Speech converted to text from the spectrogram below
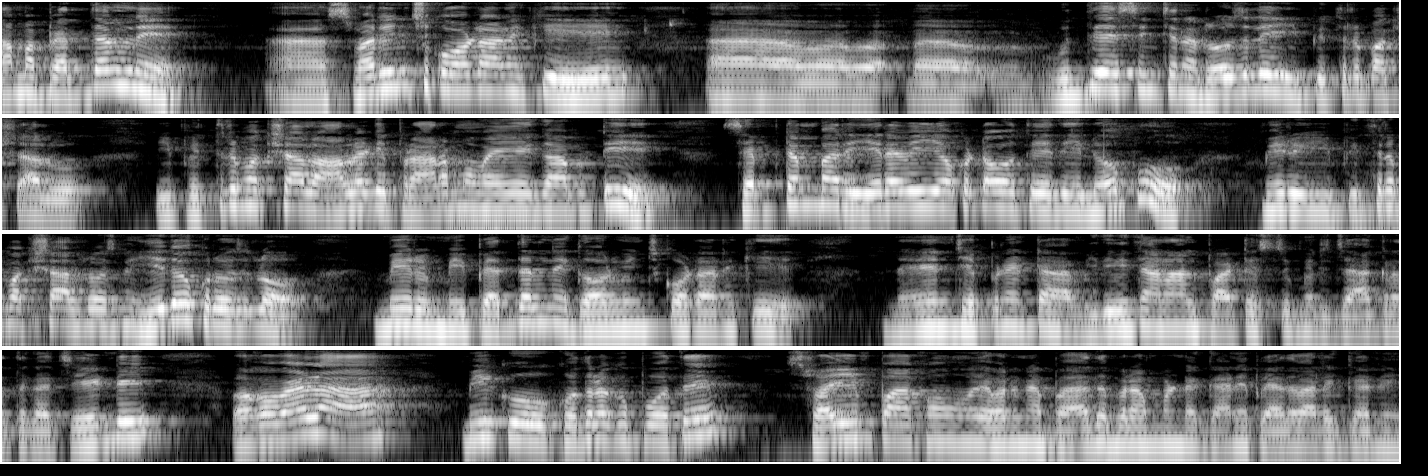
తమ పెద్దల్ని స్మరించుకోవడానికి ఉద్దేశించిన రోజులే ఈ పితృపక్షాలు ఈ పితృపక్షాలు ఆల్రెడీ ప్రారంభమయ్యాయి కాబట్టి సెప్టెంబర్ ఇరవై ఒకటవ తేదీలోపు మీరు ఈ పితృపక్షాల రోజున ఏదో ఒక రోజులో మీరు మీ పెద్దల్ని గౌరవించుకోవడానికి నేను చెప్పినట్టు విధి విధానాలు పాటిస్తూ మీరు జాగ్రత్తగా చేయండి. ఒకవేళ మీకు కుదరకపోతే స్వయం పాకం ఎవరైనా బాధ బ్రాహ్మణునికి కానీ పేదవారికి కానీ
